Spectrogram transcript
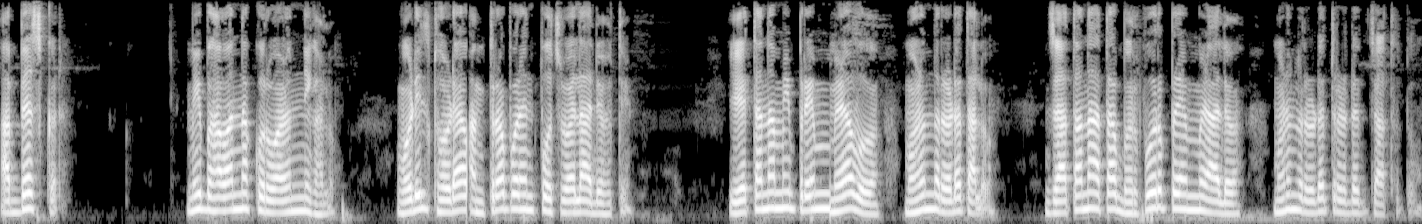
अभ्यास कर. मी भावांना कुरवाळून निघालो. वडील थोड्या अंतरापर्यंत पोचवायला आले होते. येताना मी प्रेम मिळावं म्हणून रडत आलो. जाताना आता भरपूर प्रेम मिळालं म्हणून रडत रडत जात होतो.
